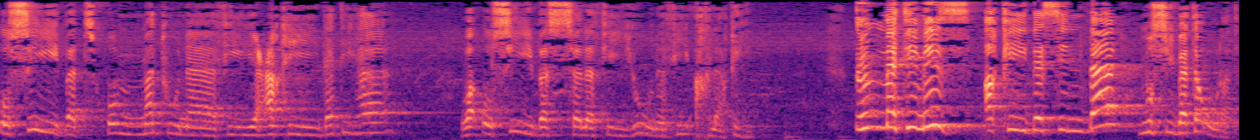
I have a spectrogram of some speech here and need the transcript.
Usibet ummetuna fi akidetiha عقيدتها وأصيب السلفيون في أخلاقهم Ümmetimiz akidesinde musibete uğradı.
